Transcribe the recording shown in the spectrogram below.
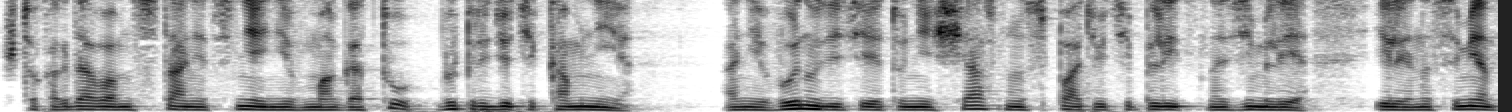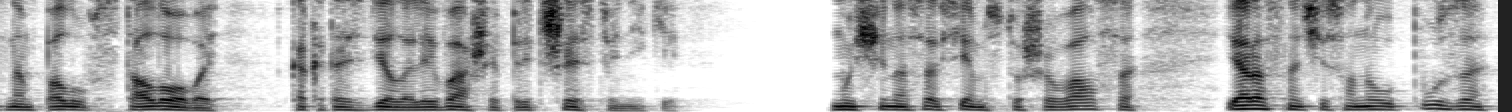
что когда вам станет с ней не в моготу, вы придете ко мне, а не вынудите эту несчастную спать у теплиц на земле или на цементном полу в столовой, как это сделали ваши предшественники». Мужчина совсем стушевался, яростно чесанул пузо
